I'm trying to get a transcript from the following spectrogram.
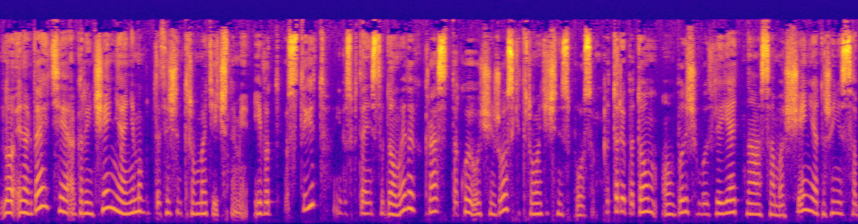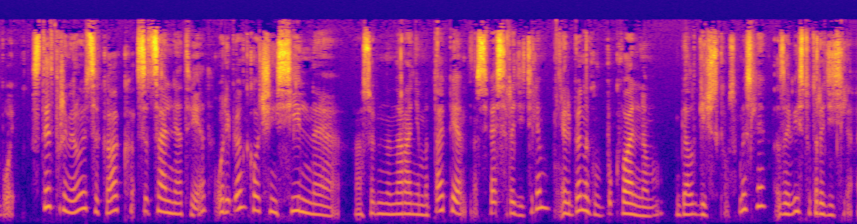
Но иногда эти ограничения, они могут быть достаточно травматичными. И вот стыд и воспитание стыдом – это как раз такой очень жесткий травматичный способ, который потом в будущем будет влиять на самоощущение и отношения с собой. Стыд формируется как социальный ответ. У ребенка очень сильная особенно на раннем этапе, связь с родителем. Ребенок в буквальном биологическом смысле зависит от родителя.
